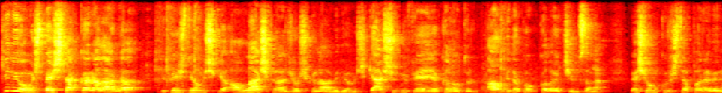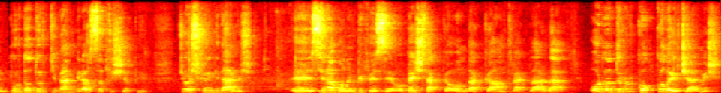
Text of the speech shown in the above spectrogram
Gidiyormuş 5 dakika aralarda büfeci diyormuş ki Allah aşkına Coşkun abi diyormuş. Gel şu büfeye yakın otur. Al bir de Coca-Cola içeyim sana. 5-10 kuruş da para verin. Burada dur ki ben biraz satış yapayım. Coşkun gidermiş e, sinemanın büfesi o 5 dakika 10 dakika antraklarda. Orada durur Coca-Cola içermiş.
